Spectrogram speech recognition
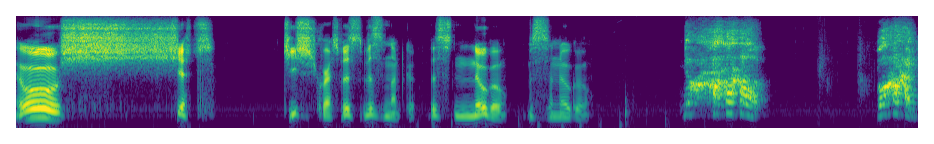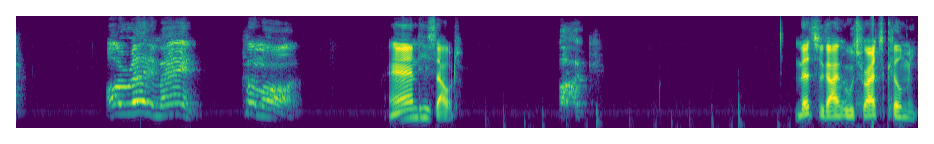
Oh shit. Jesus Christ, this this is not good. This is no go. This is a no go. No! Fuck! Already, man! Come on! And he's out. Fuck! That's the guy who tried to kill me.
